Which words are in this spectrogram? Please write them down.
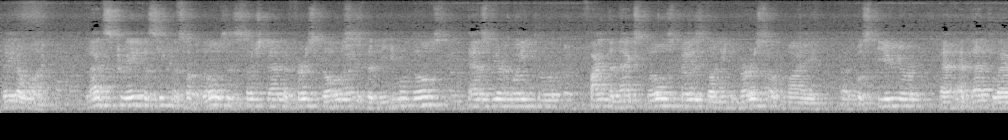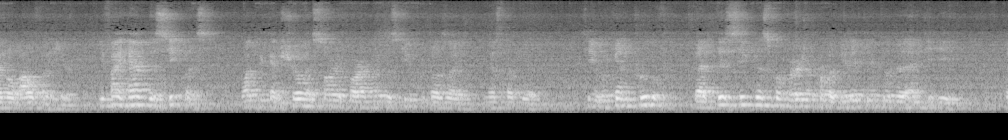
beta 1. Let's create a sequence of doses such that the first dose is the minimal dose, as we are going to find the next dose based on inverse of my uh, posterior at, at, that level alpha here. If I have the sequence, what we can show, and sorry for I'm going to skip because I messed up here. See, we can prove that this sequence conversion probability to the MTD uh,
